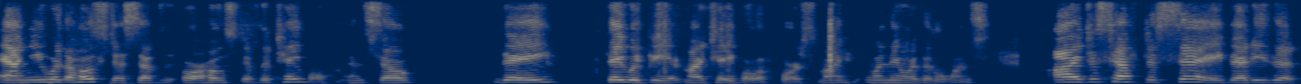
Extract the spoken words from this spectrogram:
and you were the hostess of or host of the table. And so they they would be at my table of course my when they were little ones I just have to say, Betty, that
